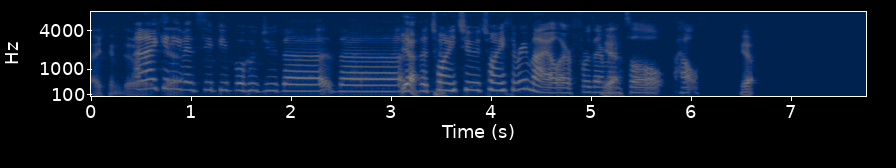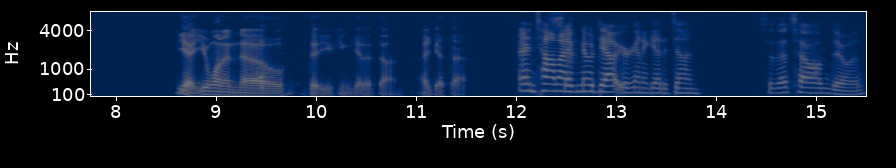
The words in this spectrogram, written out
I can do it. And I can yeah. even see people who do the the Yeah. the 22 23 miler for their Yeah. mental health. Yep. Yeah, you want to know that you can get it done. I get that. And Tom, I have no doubt you're going to get it done. So that's how I'm doing.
